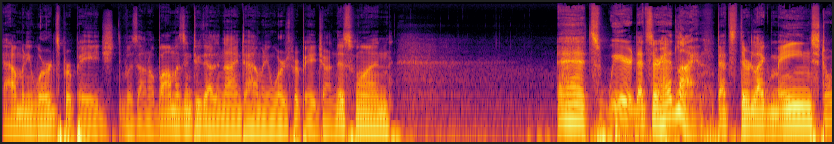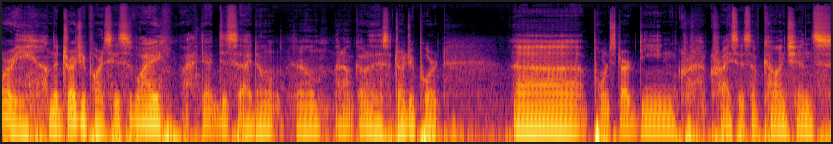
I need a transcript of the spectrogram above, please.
how many words per page was on Obama's in 2009 to how many words per page on this one. It's weird. That's their headline. That's their like main story on the Drudge Report. See, this is why I, this I don't you know I don't go to this. Drudge Report. Uh, porn star Dean cr- crisis of conscience.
